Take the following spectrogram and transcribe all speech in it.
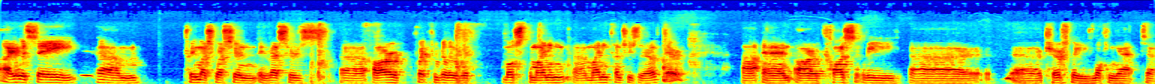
I would say um, pretty much Western investors uh, are quite familiar with most of the mining uh, mining countries that are out there, uh, and are constantly uh, uh, carefully looking at uh,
